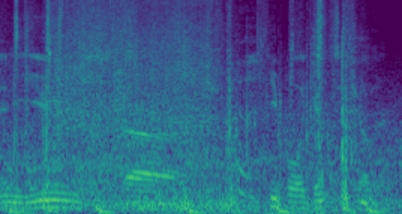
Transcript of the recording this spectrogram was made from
and use uh, people against each other.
